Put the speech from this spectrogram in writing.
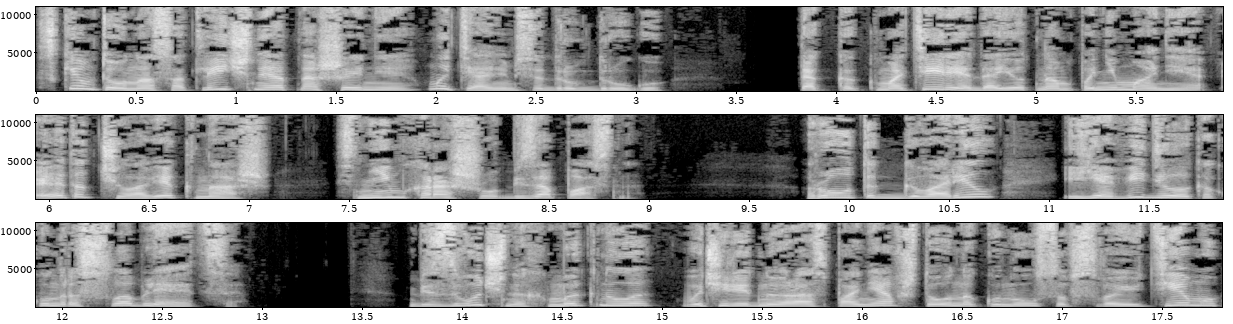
С кем-то у нас отличные отношения, мы тянемся друг к другу так как материя дает нам понимание, этот человек наш, с ним хорошо, безопасно. Роутек говорил, и я видела, как он расслабляется. Беззвучно хмыкнула, в очередной раз поняв, что он окунулся в свою тему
